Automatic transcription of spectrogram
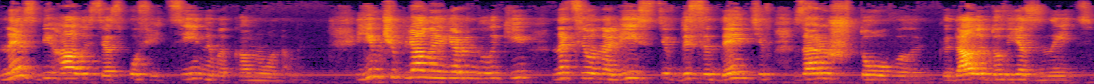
не збігалися з офіційними канонами. Їм чіпляли ярлики націоналістів, дисидентів, заарештовували, кидали до в'язниць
